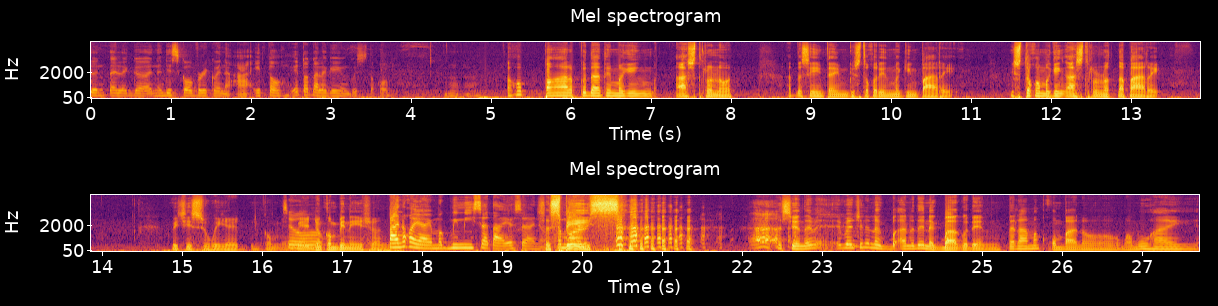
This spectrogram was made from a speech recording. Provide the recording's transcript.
doon talaga na-discover ko na ah, ito, ito talaga yung gusto ko. Mm-mm. Ako, pangarap ko dati maging astronaut. At the same time, gusto ko rin maging pare. Gusto ko maging astronaut na pare. Which is weird. Com- So, weird yung combination. Paano kaya yung magmimisa tayo sa ano? sa Mars? space. Tapos yun, eventually, nag, ano din, nagbago din. Nalaman ko kung paano mamuhay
